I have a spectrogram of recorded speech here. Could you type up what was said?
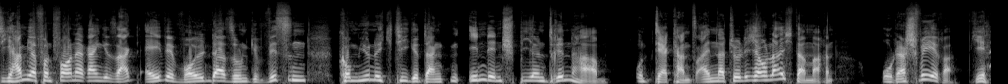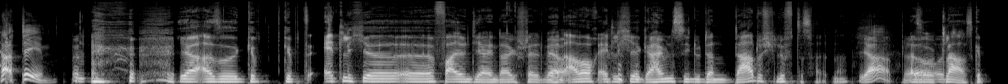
die haben ja von vornherein gesagt, ey, wir wollen da so einen gewissen Community-Gedanken in den Spielen drin haben. Und der kann es einen natürlich auch leichter machen oder schwerer, je nachdem. ja, also gibt, gibt etliche äh, Fallen, die einen dargestellt werden, ja. aber auch etliche Geheimnisse, die du dann dadurch lüftest halt, ne? Ja. ja also klar, es gibt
